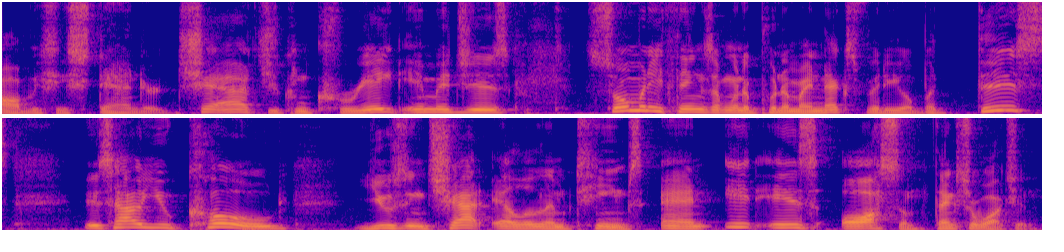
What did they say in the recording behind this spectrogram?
obviously standard chats. You can create images. So many things I'm going to put in my next video, but this is how you code using Chat LLM Teams, and it is awesome. Thanks for watching.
